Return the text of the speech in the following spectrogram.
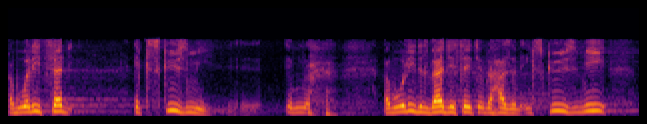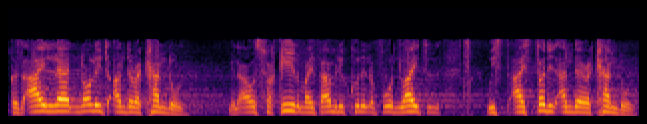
Abu Walid said, Excuse me. Ibn, Abu Walid al Baji said to Ibn Hazm, Excuse me, because I learned knowledge under a candle. When I was faqir, my family couldn't afford light. We, I studied under a candle.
